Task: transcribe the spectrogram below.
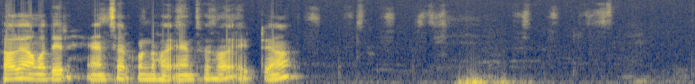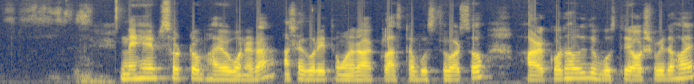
তাহলে আমাদের অ্যান্সার কোনটা হয়? অ্যান্সার হয় এটা স্নেহের ছোট্ট ভাই বোনেরা, আশা করি তোমরা ক্লাসটা বুঝতে পারছ। আর কোথাও যদি বুঝতে অসুবিধা হয়,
